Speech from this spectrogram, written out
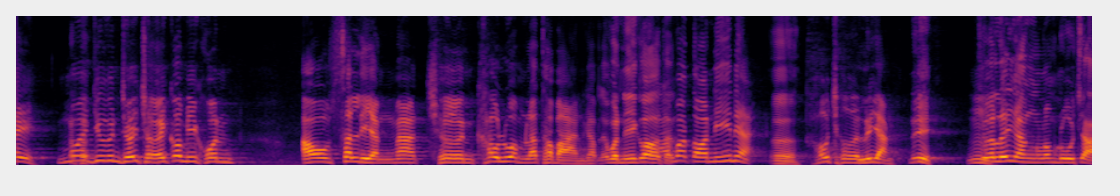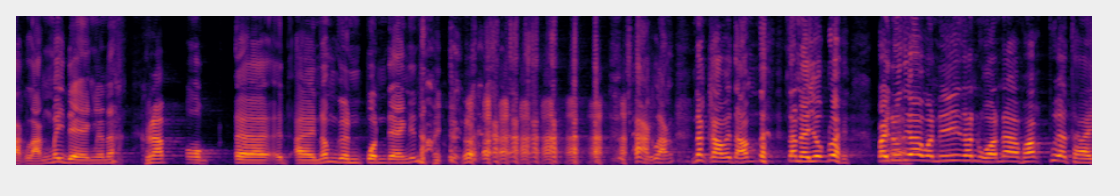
ยเมื่อยืนเฉยๆ ก็มีคนเอาเสลี่ยงมาเชิญเข้าร่วมรัฐบาลครับแล้ววันนี้ก็ถามว่าตอนนี้เนี่ยเออ เขาเชิญหรือยัง นี่เจอแล้วยังลองดูจากหลังไม่แดงเลยนะครับ ออก เอ่อเอ่อน้ำเงินปนแดงนิดหน่อย ฉากหลัง นักข่าวไปถามท่านนายกด้วย ไปดูที่ว่าวันนี้ท่านหัวหน้าพักเพื่อไทย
